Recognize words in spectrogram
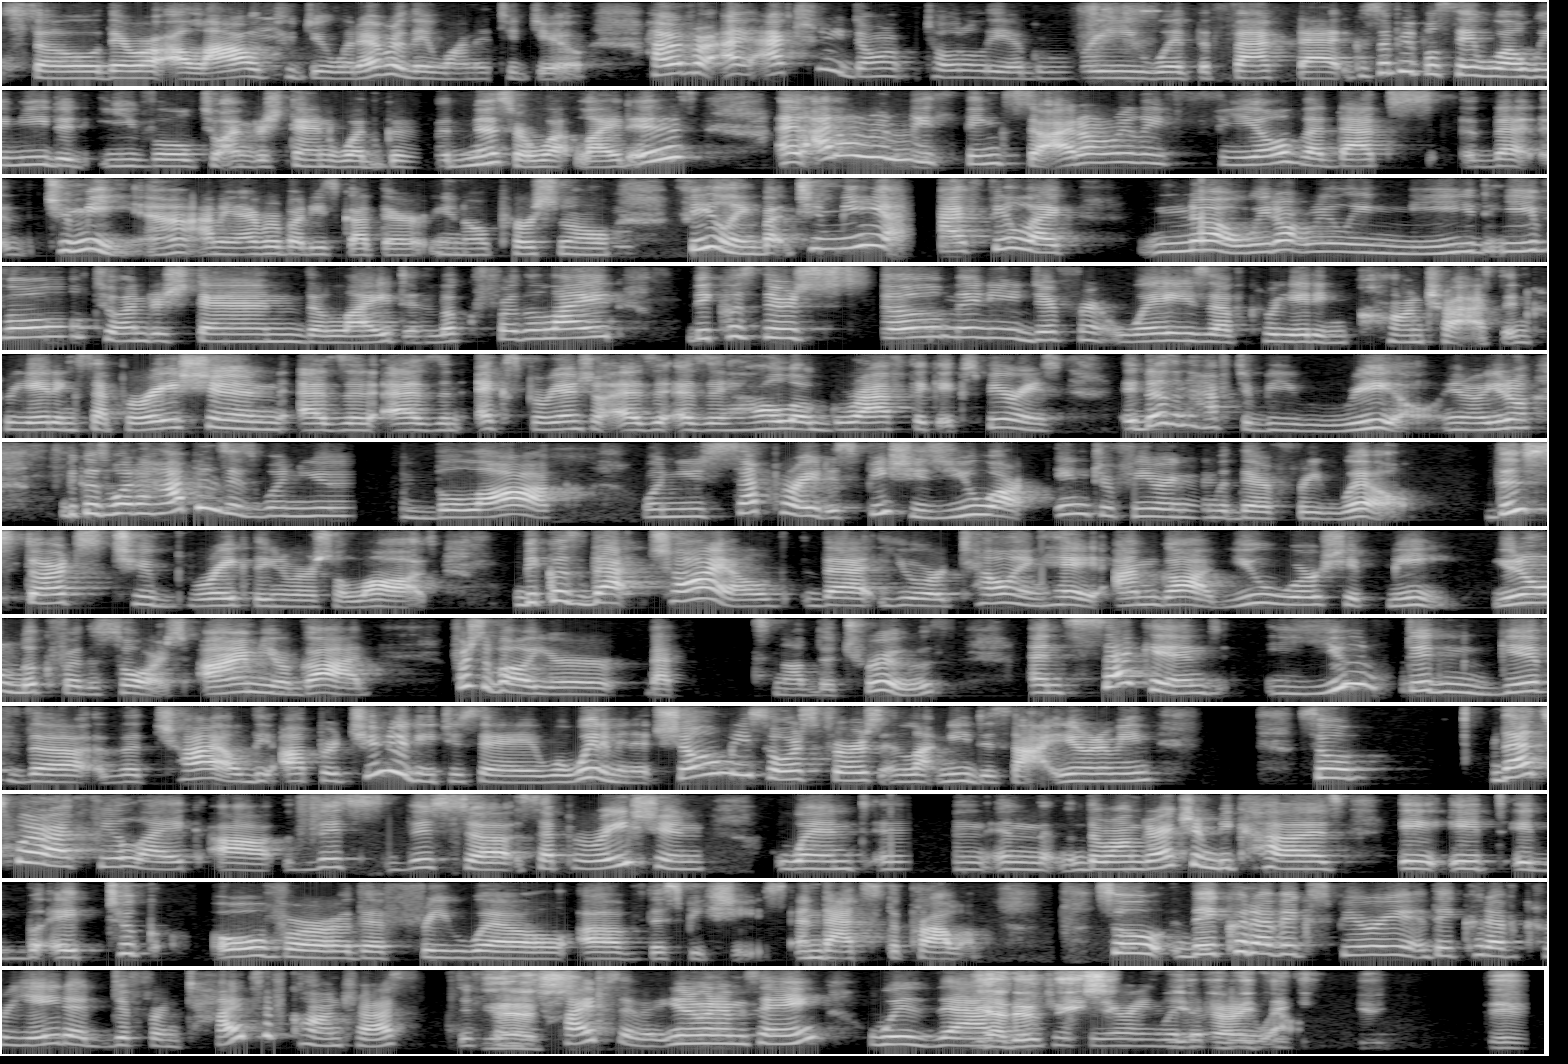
so they were allowed to do whatever they wanted to do. However, I actually don't totally agree with the fact that because some people say, well, we needed evil to understand what goodness or what light is, and I don't really think so. I don't really feel that that's that to me. Eh? I mean, everybody's got their you know personal feeling, but to me, I feel like no, we don't really need evil to understand the light and look for the light because there's so many different ways of creating contrast and creating separation as a, as an experiential as a, as a holographic experience. It doesn't have to be real you know you know because what happens is when you block when you separate a species you are interfering with their free will. This starts to break the universal laws because that child that you're telling hey i'm god. You worship me. You don't look for the source. I'm your god first of all, you're that's not the truth. And second, you didn't give the the child the opportunity to say, well, wait a minute, show me source first and let me decide. You know what I mean? So that's where I feel like uh, this this uh, separation went in, in, the wrong direction because it, it it it took over the free will of the species, and that's the problem. So they could have experienced, they could have created different types of contrast, different yes. types of it. You know what I'm saying? Without yeah, interfering with yeah, the free will. They,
